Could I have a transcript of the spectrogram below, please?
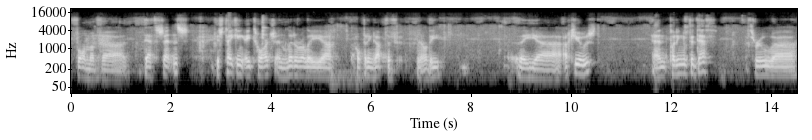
form of uh, death sentence, is taking a torch and literally uh, opening up the, you know, the the uh, accused and putting him to death through uh,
